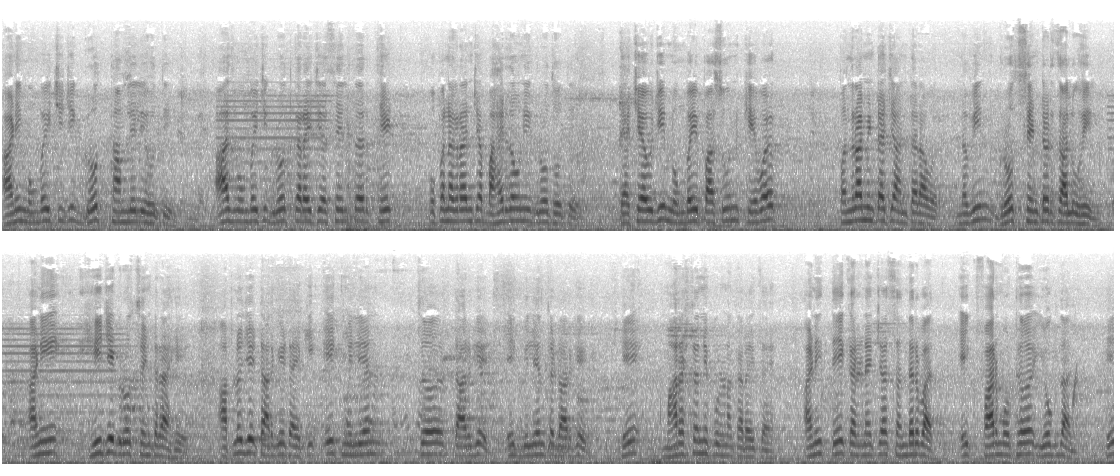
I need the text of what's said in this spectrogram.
आणि मुंबईची जी ग्रोथ थांबलेली होती आज मुंबईची ग्रोथ करायची असेल तर थेट उपनगरांच्या बाहेर जाऊनही ग्रोथ होते. त्याच्याऐवजी मुंबईपासून केवळ पंधरा मिनटाच्या अंतरावर नवीन ग्रोथ सेंटर चालू होईल. आणि हे जे ग्रोथ सेंटर आहे आपलं जे टार्गेट आहे की एक मिलियनचं टार्गेट एक बिलियनचं टार्गेट हे महाराष्ट्राने पूर्ण करायचं आहे. आणि ते करण्याच्या संदर्भात एक फार मोठं योगदान हे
